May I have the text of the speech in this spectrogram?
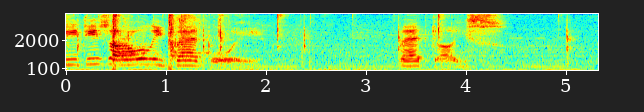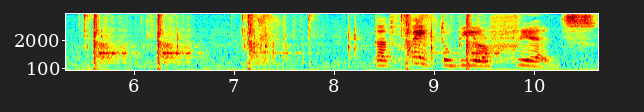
See, these are only bad boy. Bad guys. That fake to be your friends.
